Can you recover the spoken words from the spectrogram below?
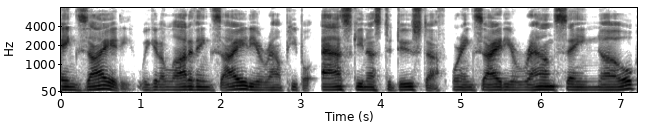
Anxiety. We get a lot of anxiety around people asking us to do stuff or anxiety around saying no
